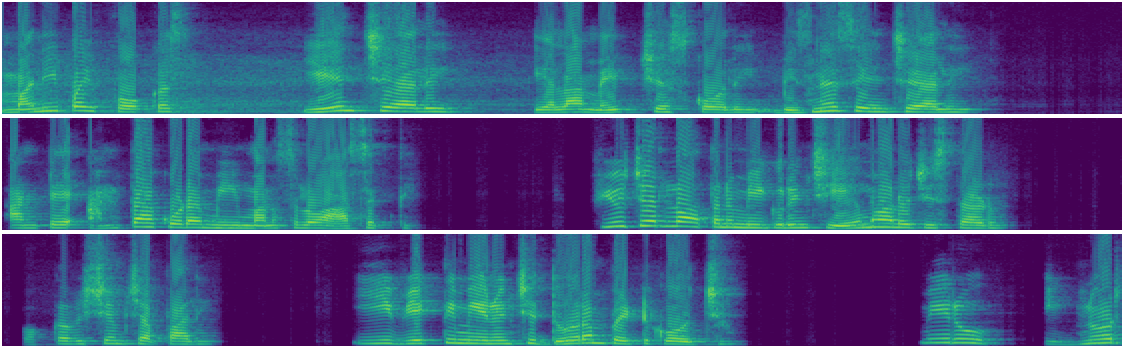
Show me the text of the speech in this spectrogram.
మనీపై ఫోకస్ ఏం చేయాలి? ఎలా మేక్ చేసుకోవాలి? బిజినెస్ ఏం చేయాలి? అంటే అంతా కూడా మీ మనసులో ఆసక్తి. ఫ్యూచర్లో అతను మీ గురించి ఏం ఆలోచిస్తాడు? ఒక్క విషయం చెప్పాలి. ఈ వ్యక్తి మీ నుంచి దూరం పెట్టుకోవచ్చు. మీరు ఇగ్నోర్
